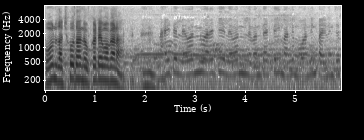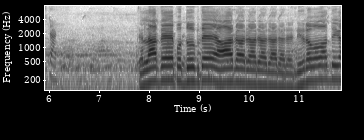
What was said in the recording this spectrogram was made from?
ఫోన్ చచ్చిపోతుంది ఒక్కటే మొగాన. నైట్ లెవెన్ వరకు లెవెన్ లెవెన్ థర్టీ మళ్ళీ మార్నింగ్ ఫైవ్ నుంచి స్టార్ట్. తెల్లారితే పొద్దుకితే ఆరు ఆరు ఆరు ఆరు ఆరు ఆరు నిద్ర పోవద్దు ఇక.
